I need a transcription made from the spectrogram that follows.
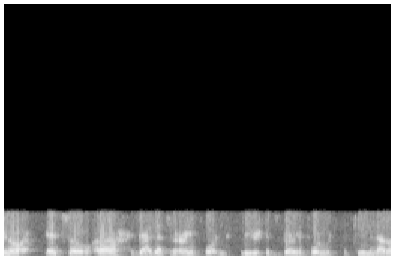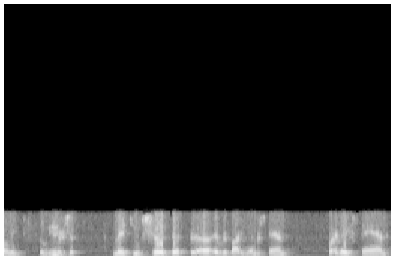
you know, and so uh, that, that's very important. Leadership is very important with the team, and not only the leadership, making sure that uh, everybody understands where they stand,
